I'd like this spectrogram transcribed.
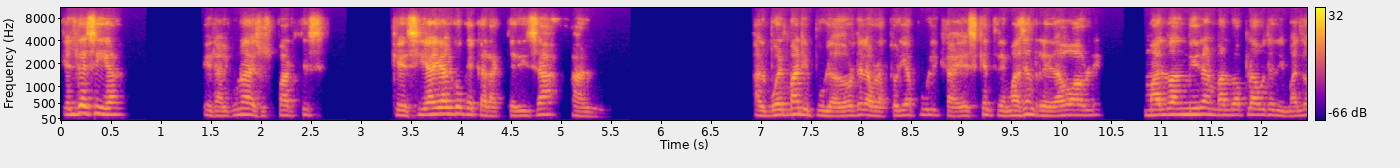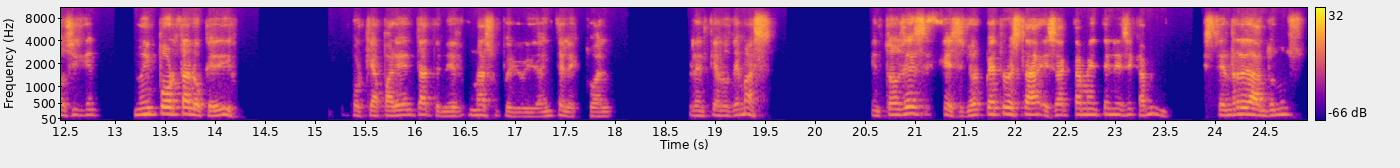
Él decía en alguna de sus partes que si hay algo que caracteriza al, al buen manipulador de la oratoria pública es que entre más enredado hable, más lo admiran, más lo aplauden y más lo siguen, no importa lo que dijo, porque aparenta tener una superioridad intelectual frente a los demás. Entonces, el señor Petro está exactamente en ese camino, está enredándonos,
